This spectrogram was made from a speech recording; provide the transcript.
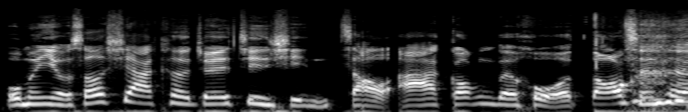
我们有时候下课就会进行找阿公的活动，真的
